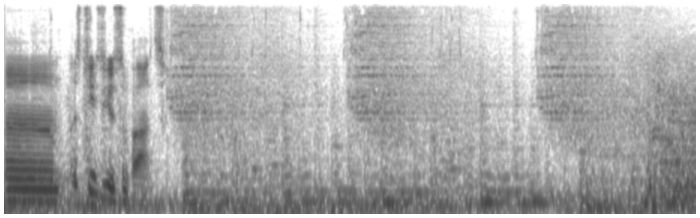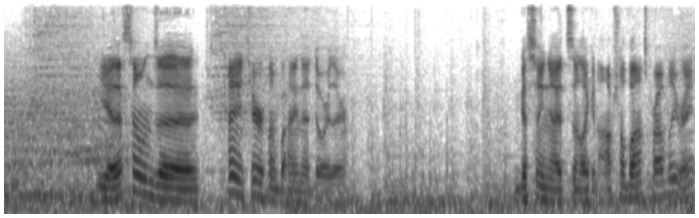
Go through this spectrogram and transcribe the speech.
Let's just use some pots. Yeah, that sounds uh, kind of terrifying behind that door there. I'm guessing it's uh, like an optional boss, probably, right?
